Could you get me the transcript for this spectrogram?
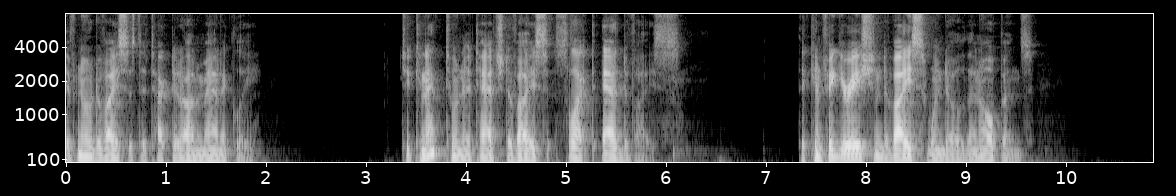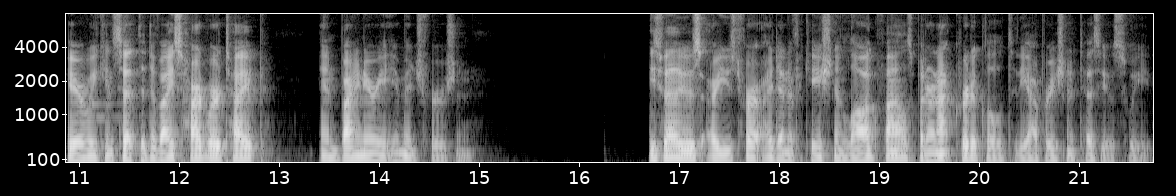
if no device is detected automatically. To connect to an attached device, select Add Device. The configuration device window then opens. Here we can set the device hardware type and binary image version. These values are used for identification in log files, but are not critical to the operation of Teseo Suite.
